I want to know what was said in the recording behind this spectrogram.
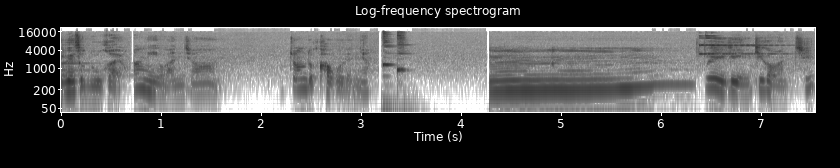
입에서 녹아요. 빵이 완전 쫀득하거든요. 음... 왜 이게 인기가 많지?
